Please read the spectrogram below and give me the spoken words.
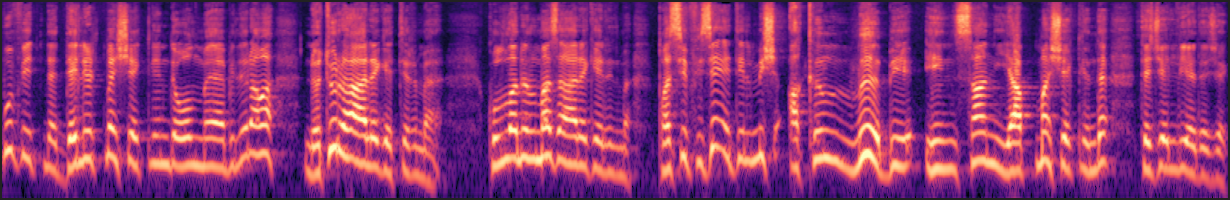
Bu fitne delirtme şeklinde olmayabilir ama nötr hale getirme, kullanılmaz hale getirme, pasifize edilmiş akıllı bir insan yapma şeklinde tecelli edecek.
